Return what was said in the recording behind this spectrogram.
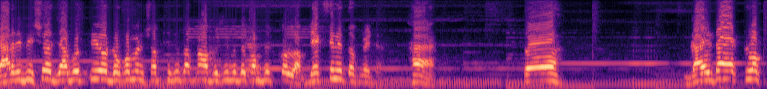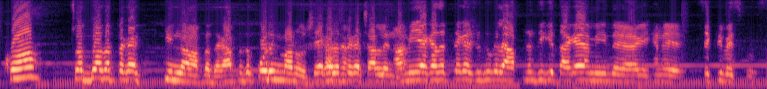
গাড়ির বিষয়ে যাবতীয় ডকুমেন্ট সবকিছু তো আপনার অফিসের মধ্যে কমপ্লিট করলাম। দেখছেনই তো আপনি এটা? হ্যাঁ। তো গাড়িটা এক লক্ষ চোদ্দ হাজার টাকা কিনলাম আপনার থেকে আপনি তো করিন মানুষ এক হাজার টাকা ছাড়লেন আমি এক হাজার টাকা শুধু গেলে আপনার দিকে তাকায় আমি এখানে স্যাক্রিফাইস করছি।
